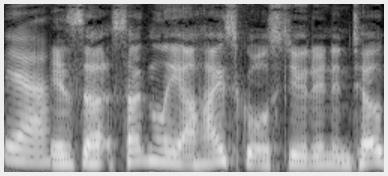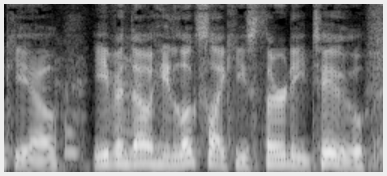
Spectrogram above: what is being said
Yeah. is uh, suddenly a high school student in Tokyo, even though he looks like he's 32.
